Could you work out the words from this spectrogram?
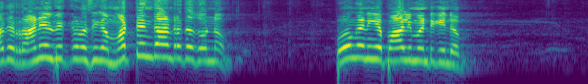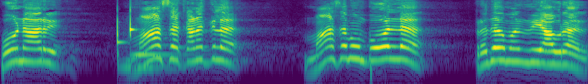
அது ரணில் விக்ரமசிங்க மட்டும்தான்றத சொன்னோம். போங்க நீங்க பார்லிமெண்ட்டுக்கு இன்னும் போனாரு. மாச கணக்கில் மாசமும் போகல பிரதம மந்திரி ஆகுறாரு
